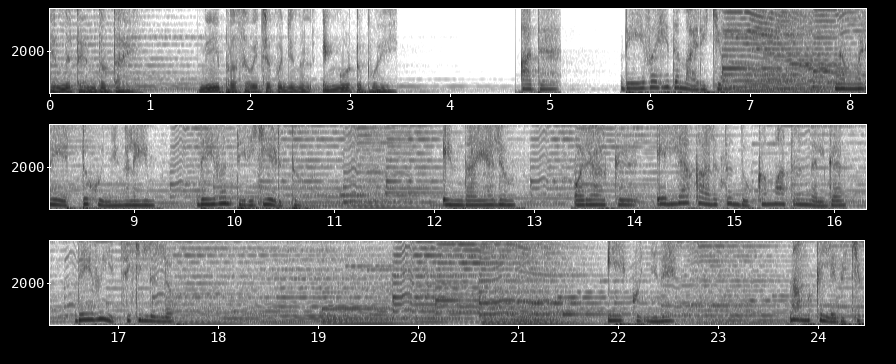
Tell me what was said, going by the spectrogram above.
എന്നിട്ട് എന്തുണ്ടായി? നീ പ്രസവിച്ച കുഞ്ഞുങ്ങൾ എങ്ങോട്ട് പോയി? അത് ദൈവഹിതമായിരിക്കും. നമ്മുടെ എട്ടു കുഞ്ഞുങ്ങളെയും ദൈവം തിരികെ എടുത്തു. എന്തായാലും ഒരാൾക്ക് എല്ലാ കാലത്തും ദുഃഖം മാത്രം നൽകാൻ ദൈവം ഇച്ഛിക്കില്ലല്ലോ. ഈ കുഞ്ഞിനെ നമുക്ക് ലഭിക്കും.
